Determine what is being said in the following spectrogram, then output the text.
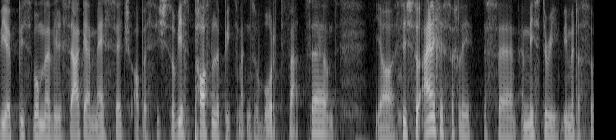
wie etwas, wo man will sagen, eine Message, aber es ist so wie ein Puzzle ein bisschen, man hat so Wortfetzen und ja, es ist so, eigentlich ist es ein äh, ein Mystery, wie man das so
